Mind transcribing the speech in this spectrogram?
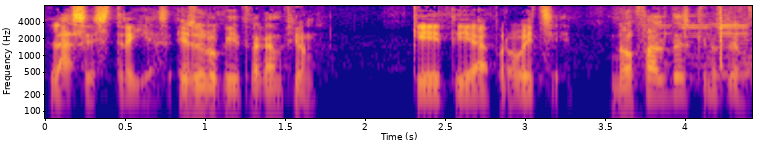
las estrellas. Eso es lo que dice la canción. Que te aproveche. No faltes, que nos vemos.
